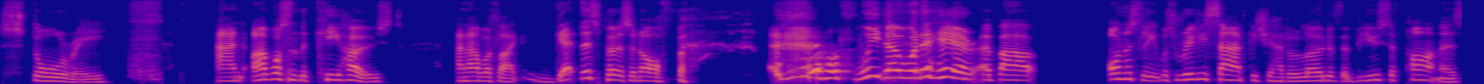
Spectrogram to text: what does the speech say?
story. And I wasn't the key host. And I was like, get this person off. We don't want to hear about. Honestly, it was really sad because she had a load of abusive partners,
